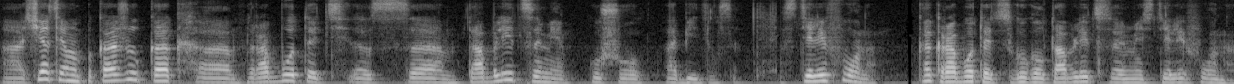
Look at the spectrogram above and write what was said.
А сейчас я вам покажу, как а, работать с таблицами, ушел, обиделся, с телефона. Как работать с Google таблицами с телефона?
